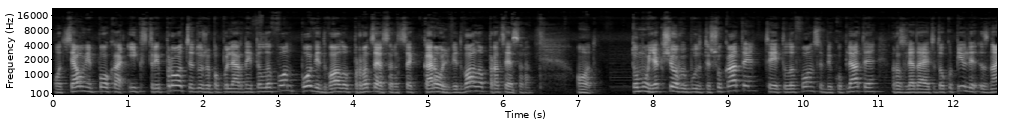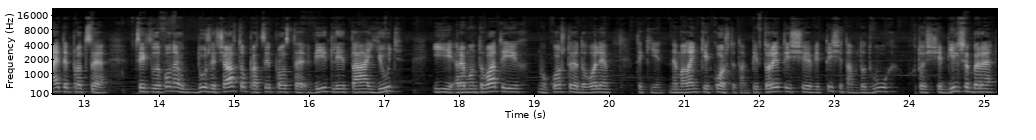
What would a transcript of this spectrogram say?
От Xiaomi Poco X3 Pro це дуже популярний телефон по відвалу процесора. Це король відвалу процесора. От. Тому, якщо ви будете шукати цей телефон, собі купляти, розглядаєте до купівлі, знайте про це. В цих телефонах дуже часто праці просто відлітають, і ремонтувати їх ну, коштує доволі такі немаленькі кошти, там півтори тисячі, від тисячі там, до двох, хтось ще більше бере.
